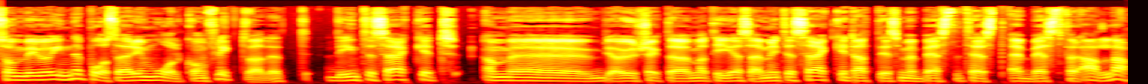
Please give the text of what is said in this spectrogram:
som vi var inne på så är det en målkonflikt. Va? Det, är inte säkert, om, jag ursäktar Mattias här, men inte säkert att det som är bäst i test är bäst för alla.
